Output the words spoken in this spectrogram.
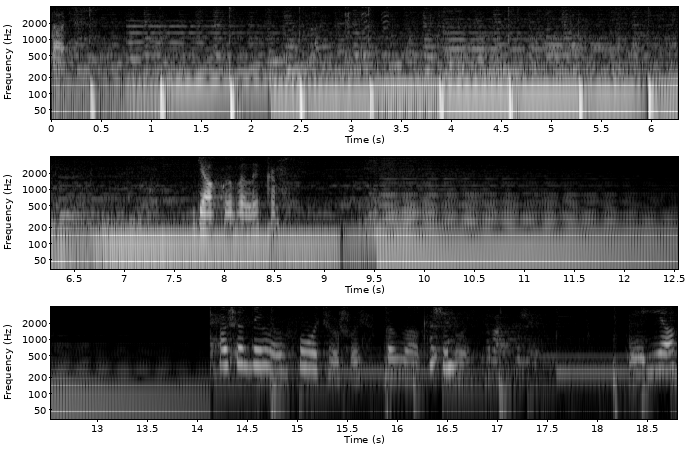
далі. Дякую велике. А що ти хочеш щось сказати? Кажи. Давай, кажи. Я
